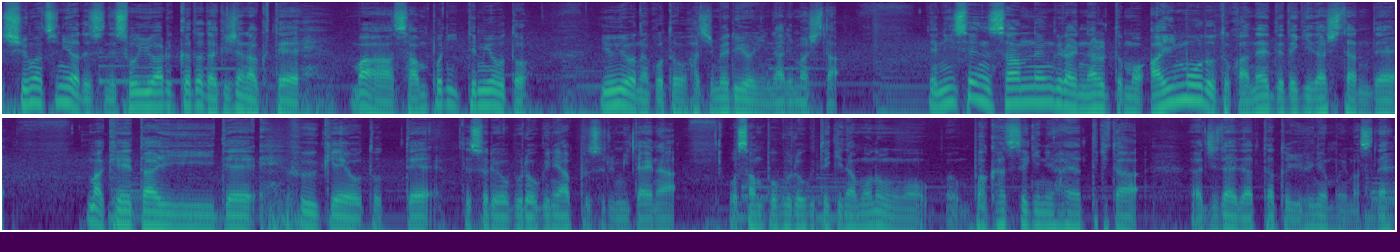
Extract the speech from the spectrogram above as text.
週末にはですねそういう歩き方だけじゃなくて、まあ、散歩に行ってみようというようなことを始めるようになりました。で2003年ぐらいになるともう i モードとかね出てきだしたんで、まあ、携帯で風景を撮ってでそれをブログにアップするみたいなお散歩ブログ的なものも爆発的に流行ってきた時代だったというふうに思いますね。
